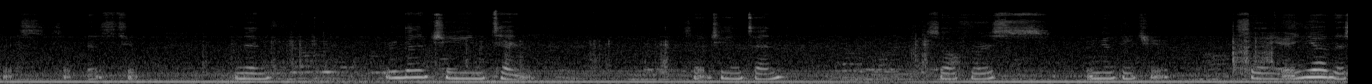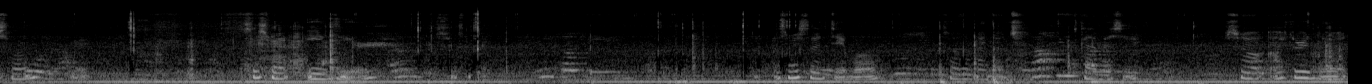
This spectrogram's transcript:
twist. So that's two. And then we're gonna chain 10. So chain 10. So first, I'm gonna teach you. So you have this one. This one easier. Move to the table. So, my god, it's kind of messy. So after that,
